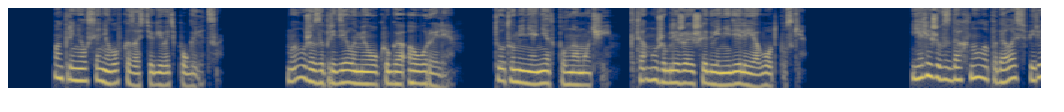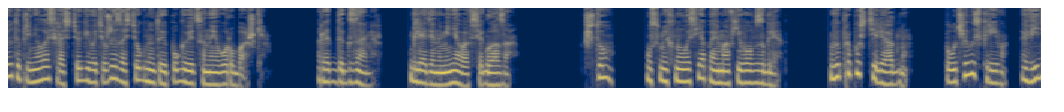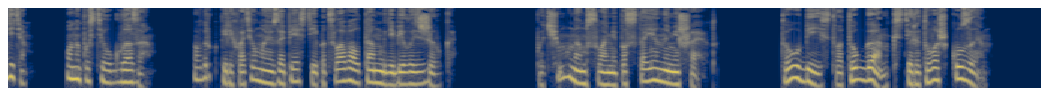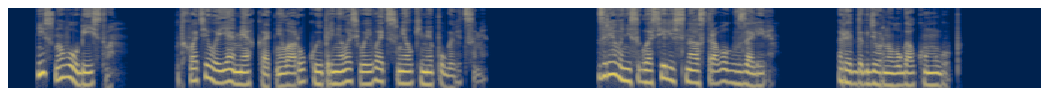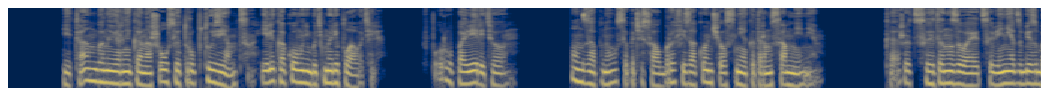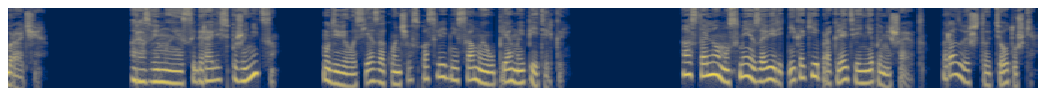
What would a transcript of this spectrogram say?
Он принялся неловко застегивать пуговицы. «Мы уже за пределами округа Аурелия. Тут у меня нет полномочий. К тому же ближайшие две недели я в отпуске». Я лишь вздохнула, подалась вперед и принялась расстегивать уже застегнутые пуговицы на его рубашке. Реддек замер, глядя на меня во все глаза. «Что?» — усмехнулась я, поймав его взгляд. «Вы пропустили одну. Получилось криво. Видите?» Он опустил глаза. Вдруг перехватил моё запястье и поцеловал там, где билась жилка. «Почему нам с вами постоянно мешают? То убийство, то гангстеры, то ваш кузен. И снова убийство». Подхватила я, мягко отняла руку и принялась воевать с мелкими пуговицами. Зря вы не согласились на островок в заливе. Реддок дернул уголком губ. И там бы наверняка нашелся труп туземца или какого-нибудь мореплавателя. Впору поверить он. Он запнулся, почесал бровь и закончил с некоторым сомнением. Кажется, это называется венец безбрачия. «Разве мы собирались пожениться?» — удивилась я, закончив с последней самой упрямой петелькой. А остальному, смею заверить, никакие проклятия не помешают. Разве что тетушки.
